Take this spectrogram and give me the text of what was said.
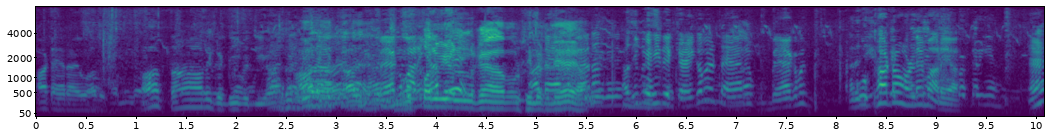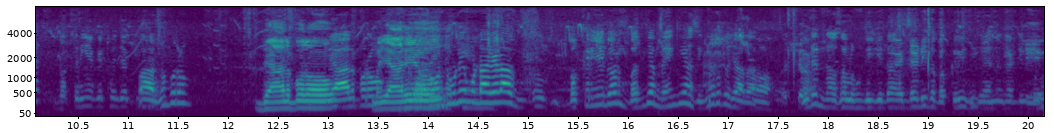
ਆ ਟਾਇਰ ਆਇਓ ਆ ਦੇਖ। ਆ ਤਾਂ ਆ ਤੇ ਗੱਡੀ ਵੱਜੀ ਆ ਬੈਕ ਮਾਰੀ ਉੱਪਰ ਵੀ ਲਗਾਇਆ ਉਸੇ ਮਿਟ ਲਿਆ ਆ। ਅਸੀਂ ਵੀ ਇਹੀ ਦੇਖਿਆ ਹੈਗਾ ਮੈਂ ਟਾਇਰ ਬੈਕ ਵਿੱਚ ਕੋਠਾ ਢਾਉਣ ਲਈ ਮਾਰਿਆ। ਹੈ? ਬੱਕਰੀਆਂ ਕਿੱਥੋਂ ਜੇ ਭਾਰਸੋਂ ਬਿਆਨਪੁਰੋਂ ਦਿਆਲਪੁਰੋਂ ਮਜਾਰਿਓ ਸੋਨੂ ਨਹੀਂ ਮੁੰਡਾ ਜਿਹੜਾ ਬੱਕਰੀਆਂ ਵੀ ਹੁਣ ਵਧੀਆ ਮਹਿੰਗੀਆਂ ਸੀਗੀਆਂ ਉਹ ਤੋਂ ਜ਼ਿਆਦਾ। ਜਿਹੜੇ ਨਸਲ ਹੁੰਦੀ ਜਿੱਦਾਂ ਐਡੀ ਐਡੀ ਤਾਂ ਬੱਕਰੀ ਸੀ। ਜੈਨ ਗੱਡੀ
